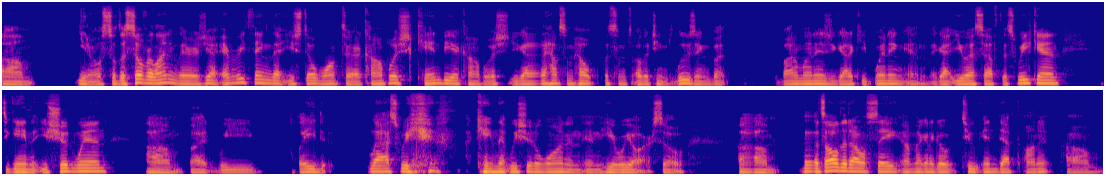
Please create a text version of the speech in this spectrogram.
Um, you know, so the silver lining there is yeah, everything that you still want to accomplish can be accomplished. You got to have some help with some other teams losing, but the bottom line is you got to keep winning, and they got USF this weekend. It's a game that you should win, um, but we played last week a game that we should have won, and and here we are. So um, that's all that I'll say. I'm not going to go too in depth on it, um,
